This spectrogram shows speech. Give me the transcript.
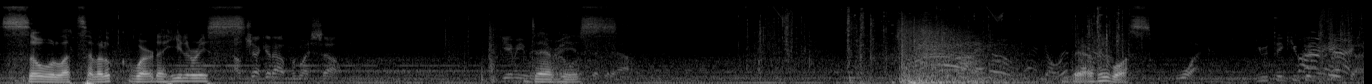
So let's have a look where the healer I'll is. check it out for myself. Give me There he is. check it out. There he was. What? You think you can take us?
